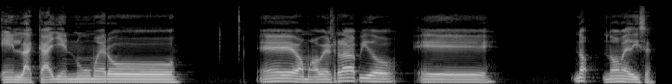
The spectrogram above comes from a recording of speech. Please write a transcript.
en la calle número... Eh, vamos a ver rápido. Eh, no, no me dice.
